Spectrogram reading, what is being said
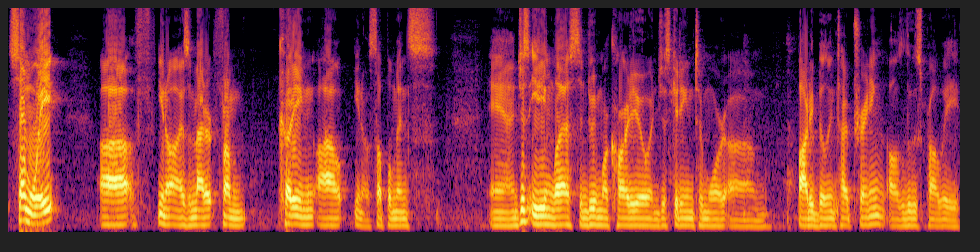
some weight, uh, you know, as a matter from cutting out, you know, supplements and just eating less and doing more cardio and just getting into more um, bodybuilding type training. I'll lose probably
